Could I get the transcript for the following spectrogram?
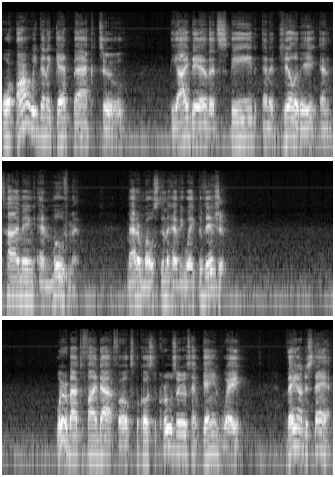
Or are we going to get back to the idea that speed and agility and timing and movement matter most in the heavyweight division? We're about to find out, folks, because the cruisers have gained weight. They understand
